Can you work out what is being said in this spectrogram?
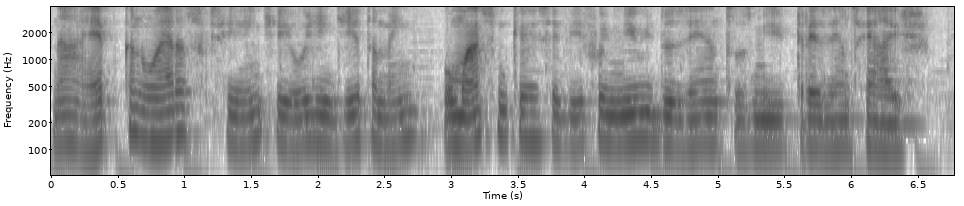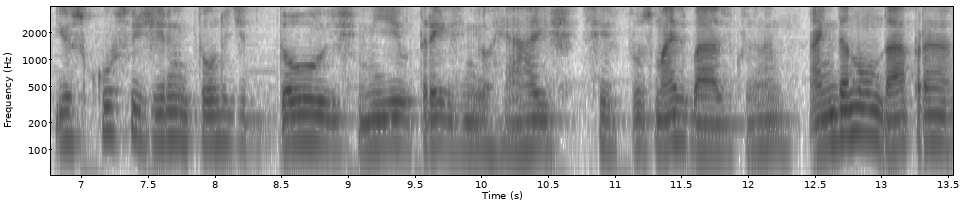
na época não era suficiente e hoje em dia também o máximo que eu recebi foi R$ 1.200, R$ 1.300. e os cursos giram em torno de dois mil, três mil reais, se os mais básicos. Né? Ainda não dá para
